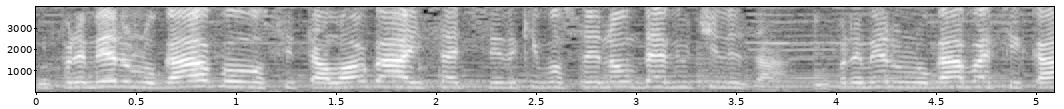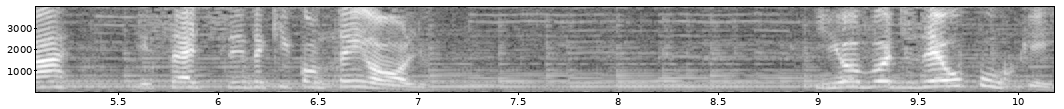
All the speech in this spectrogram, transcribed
em primeiro lugar, vou citar logo a inseticida que você não deve utilizar. Em primeiro lugar vai ficar inseticida que contém óleo. E eu vou dizer o porquê.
